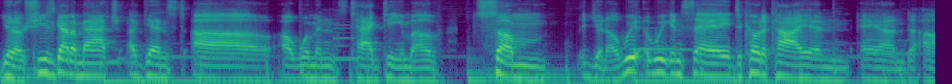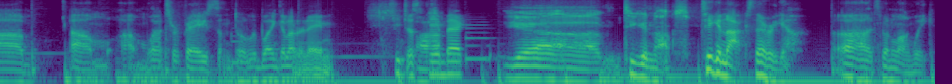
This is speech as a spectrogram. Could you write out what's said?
you know she's got a match against uh, a women's tag team of some you know we we can say Dakota Kai and and um, um, um what's her face? I'm totally blanking on her name. She just uh, came back. Yeah, um, Tegan Knox. Tegan Knox. There we go. Uh, it's been a long week.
